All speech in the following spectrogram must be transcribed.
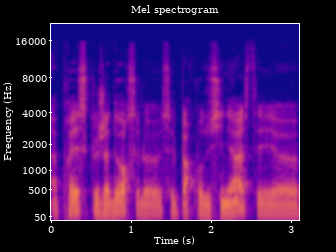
après, ce que j'adore, c'est le, le parcours du cinéaste. Et, euh,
